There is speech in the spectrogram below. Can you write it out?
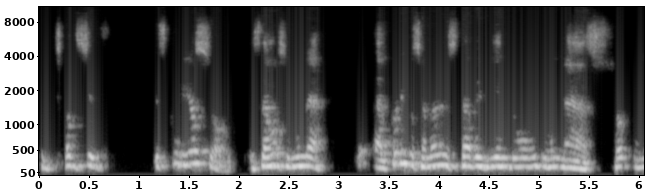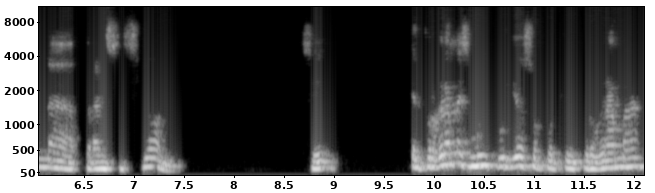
entonces, es curioso, estamos en una, Alcohólicos Anónimos está viviendo una, una transición ¿sí? El programa es muy curioso porque el programa,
